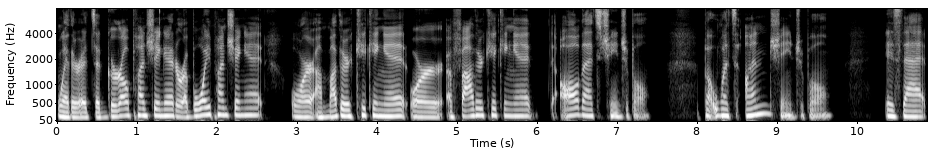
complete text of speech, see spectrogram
Whether it's a girl punching it or a boy punching it, or a mother kicking it or a father kicking it, all that's changeable. But what's unchangeable is that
